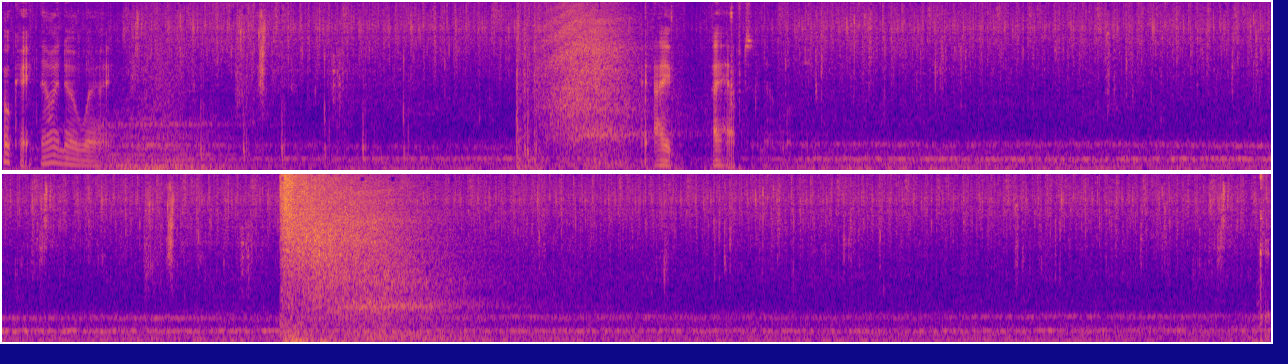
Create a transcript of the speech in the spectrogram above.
Okay, now I know where I... I, I have to now look. Okay.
